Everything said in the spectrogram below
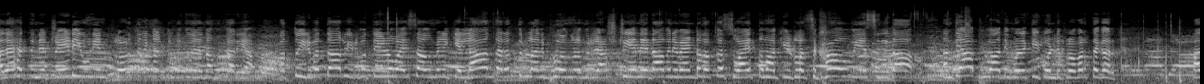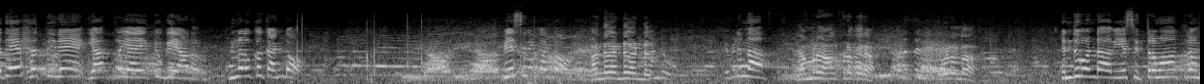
അദ്ദേഹത്തിന്റെ ട്രേഡ് യൂണിയൻ പ്രവർത്തനങ്ങൾ തുടങ്ങുന്നത് നമുക്കറിയാം. പത്ത് ഇരുപത്തി ആറ് ഇരുപത്തിയേഴ് വയസ്സാകുമ്പോഴേക്ക് എല്ലാ തരത്തിലുള്ള അനുഭവങ്ങളും ഒരു രാഷ്ട്രീയ നേതാവിന് വേണ്ടതൊക്കെ സ്വായത്തമാക്കിയിട്ടുള്ള സഖാവ് വി എസ് സുനിത അന്ത്യാഭിവാദ്യം മുഴക്കിക്കൊണ്ട് പ്രവർത്തകർ അദ്ദേഹത്തിനെ യാത്രയയക്കുകയാണ്. നിങ്ങളൊക്കെ കണ്ടോ? വി കണ്ടോ? കണ്ട് കണ്ട് കണ്ട്. എവിടുന്നാ? നമ്മൾ ആലപ്പുഴക്കാരാ. ഇവിടെ എന്തുകൊണ്ടാ വി എസ് ഇത്രമാത്രം?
